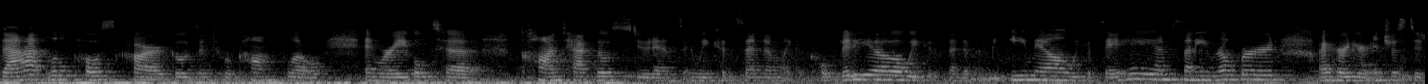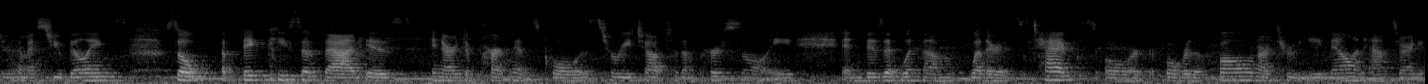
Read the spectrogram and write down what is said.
That little postcard goes into a ComFlow and we're able to contact those students and we could send them like a cool video, we could send them an email, we could say, hey, I'm Sunny Real Bird, I heard you're interested in MSU Billings. So a big piece of that is in our department's goal is to reach out to them personally and visit with them, whether it's text or over the phone or through email and answer any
